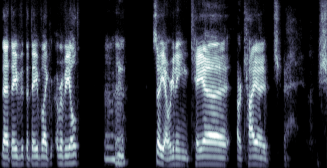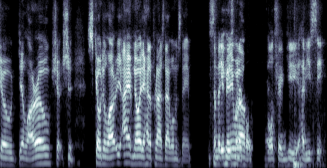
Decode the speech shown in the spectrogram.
that they've that they've like revealed. Uh-huh. So yeah, we're getting Kaya or Kaya Show Delaro, Sh- Sh- Sco Delaro. I have no idea how to pronounce that woman's name. Somebody If who's anyone more culture. Do you, have you seen?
